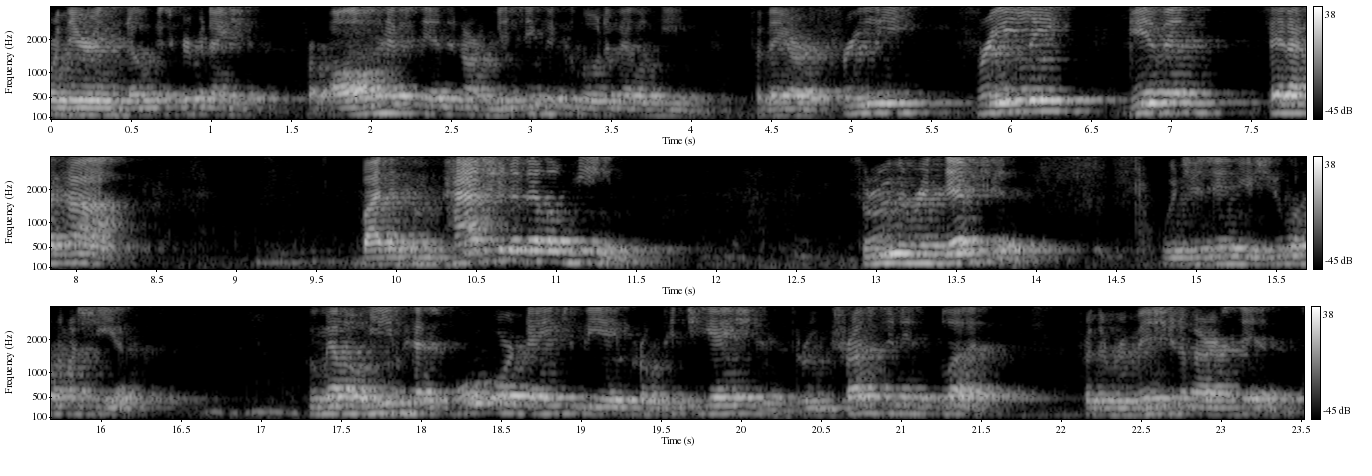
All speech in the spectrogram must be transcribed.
For there is no discrimination. For all have sinned and are missing the kavod of Elohim. For they are freely, freely given tzedakah by the compassion of Elohim through the redemption which is in Yeshua HaMashiach, whom Elohim has foreordained to be a propitiation through trust in his blood for the remission of our sins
